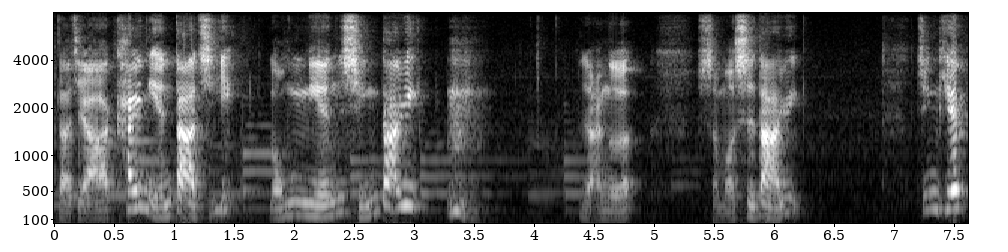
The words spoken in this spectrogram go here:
大家开年大吉，龙年行大运。然而，什么是大运？今天。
